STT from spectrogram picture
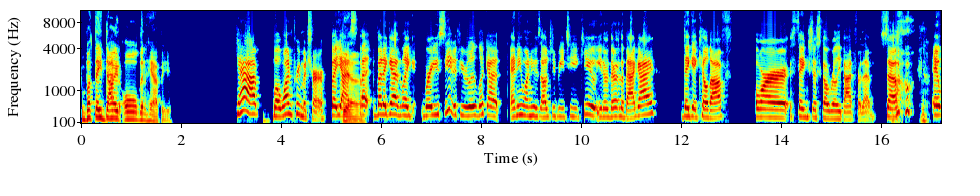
but they died old and happy. Yeah, well, one premature, but yes, yeah. but but again, like where you see it, if you really look at anyone who's LGBTQ, either they're the bad guy, they get killed off, or things just go really bad for them. So it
